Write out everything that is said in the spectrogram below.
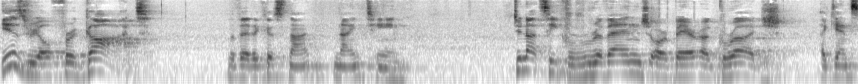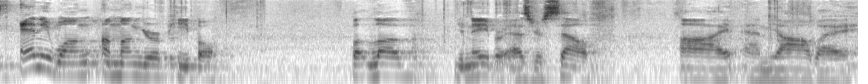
Israel forgot Leviticus 19. Do not seek revenge or bear a grudge against anyone among your people, but love your neighbor as yourself. I am Yahweh.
